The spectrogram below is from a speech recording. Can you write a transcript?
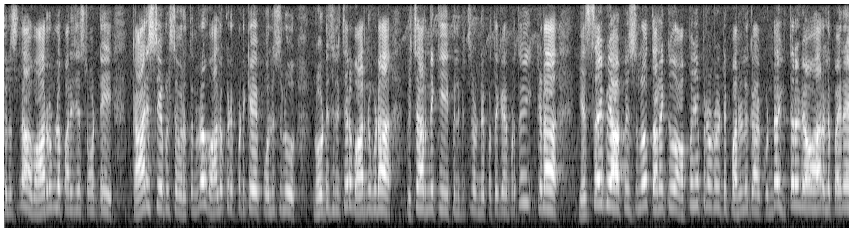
తెలుస్తుంది. ఆ వార్ రూమ్లో పనిచేసినటువంటి కానిస్టేబుల్స్ ఎవరుతున్నారో వాళ్ళు కూడా ఇప్పటికే పోలీసులు నోటీసులు ఇచ్చారు. వారిని కూడా విచారణకి పిలిపించడం నేపథ్యం ఏర్పడుతుంది. ఇక్కడ ఎస్ఐబి ఆఫీసులో తనకు అప్పచెప్పినటువంటి పనులు కాకుండా ఇతర వ్యవహారాలపైనే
